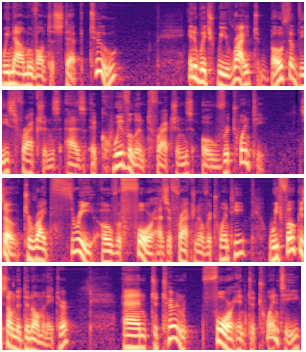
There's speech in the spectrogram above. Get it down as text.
We now move on to step 2, in which we write both of these fractions as equivalent fractions over 20. So, to write 3 over 4 as a fraction over 20, we focus on the denominator, and to turn 4 into 20,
